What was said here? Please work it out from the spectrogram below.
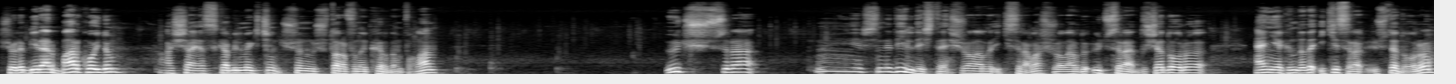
Şöyle birer bar koydum. Aşağıya sıkabilmek için şunun şu tarafını kırdım falan. 3 sıra hmm, hepsinde değildi işte. Şuralarda 2 sıra var. Şuralarda 3 sıra dışa doğru. En yakında da 2 sıra üste doğru.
